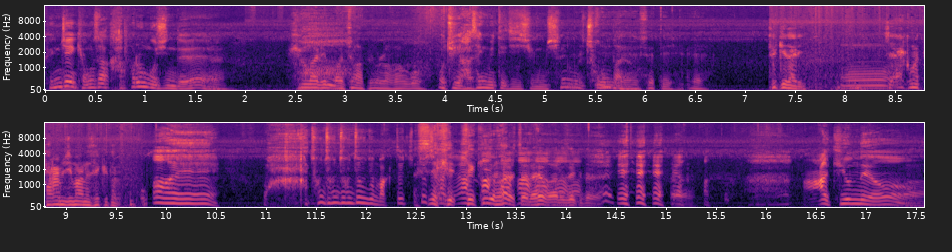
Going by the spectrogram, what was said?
굉장히 경사가 가파른 곳인데. 네. 한 마리 먼저 앞에 올라가고. 어, 저 야생 멧돼지 지금 실물 처음 봐요. 예, 새끼. 예. 새끼다리. 어. 조그만 다람쥐 많은 새끼들. 아, 예. 예. 와, 청청청청 막또 새끼, 새끼 많았잖아요, 많은 새끼들. 아, 귀엽네요.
